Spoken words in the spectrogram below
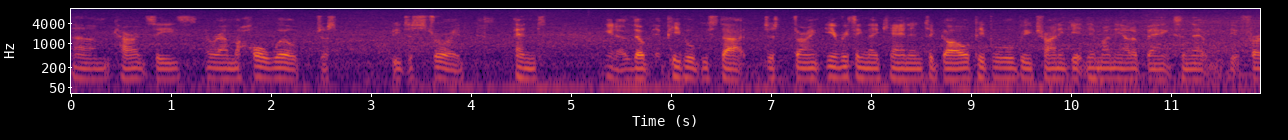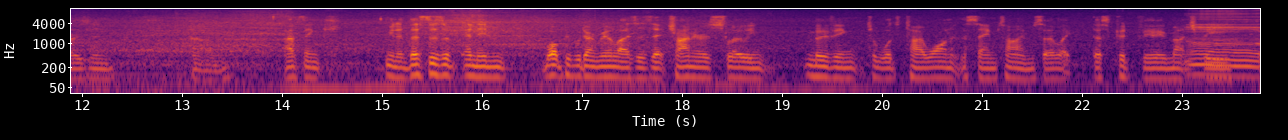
um, currencies around the whole world just be destroyed, and you know they'll, people will start just throwing everything they can into gold. People will be trying to get their money out of banks, and that will get frozen. Um, I think you know this is a and then what people don't realize is that China is slowly moving towards Taiwan at the same time. So like this could very much be Oh,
